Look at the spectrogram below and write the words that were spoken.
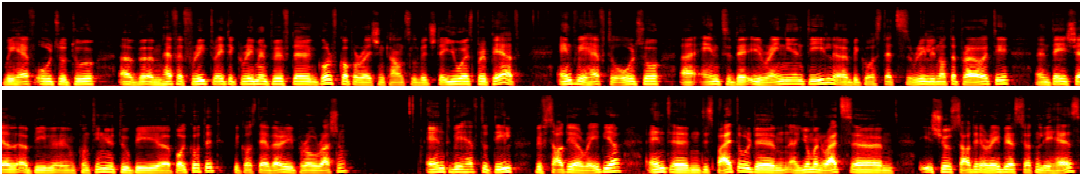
We have also to uh, um, have a free trade agreement with the Gulf Cooperation Council, which the EU has prepared. And we have to also uh, end the Iranian deal uh, because that's really not a priority, and they shall uh, be uh, continue to be uh, boycotted because they are very pro-Russian. And we have to deal with Saudi Arabia. And um, despite all the um, human rights um, issues Saudi Arabia certainly has,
